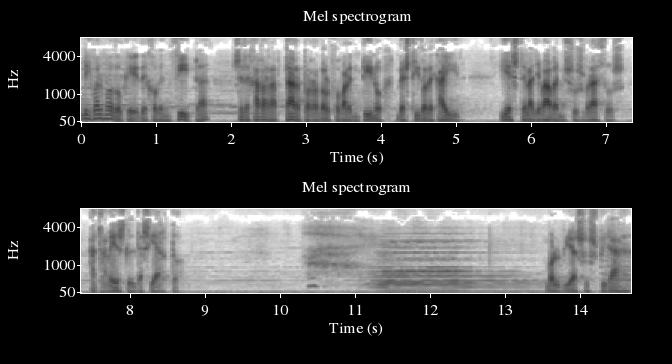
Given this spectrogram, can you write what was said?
de igual modo que, de jovencita, se dejaba raptar por Rodolfo Valentino vestido de caíd, y éste la llevaba en sus brazos a través del desierto. Volvió a suspirar,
